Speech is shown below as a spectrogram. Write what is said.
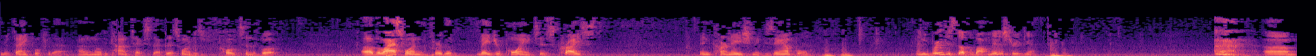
We're thankful for that. I don't know the context of that, but it's one of his quotes in the book. Uh, the last one for the major points is Christ incarnation example. And he brings this up about ministry again. um,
